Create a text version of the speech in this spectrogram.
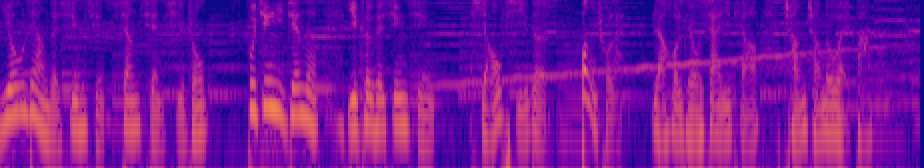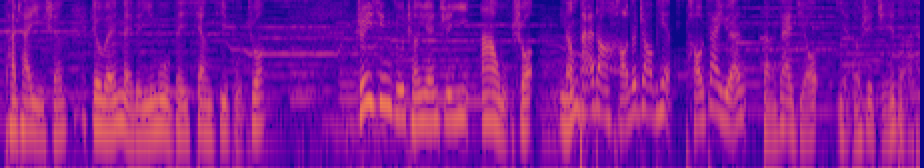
幽亮的星星镶嵌其中。不经意间呢，一颗颗星星调皮的。蹦出来，然后留下一条长长的尾巴，咔嚓一声，这唯美的一幕被相机捕捉。追星族成员之一阿武说：“能拍到好的照片，跑再远，等再久，也都是值得的。”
